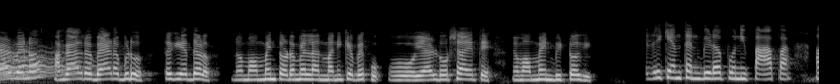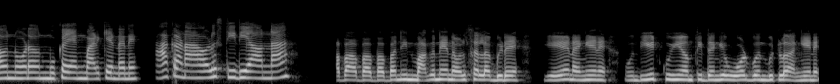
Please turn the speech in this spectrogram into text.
ಬೇಡವೇನೋ ಹಂಗಾದ್ರೆ ಬೇಡ ಬಿಡು ತೆಗಿ ಎದ್ದಳು. ನಮ್ಮ ಅಮ್ಮನ ತೊಡೆ ಮೇಲೆ ನಾನು ಮನಿಕೆ ಬೇಕು ಓ ಎರಡು ವರ್ಷ ಆಯ್ತೆ ನಮ್ಮ ಅಮ್ಮನ ಬಿಟ್ಟೋಗಿ. ಹೆದರಿಕೆ ಅಂತಾನೆ ಬಿಡಪ್ಪು ನೀ ಪಾಪ. ಅವ್ನು ನೋಡ ಅವ್ನ ಮುಖ ಹೆಂಗ್ ಮಾಡ್ಕೊಂಡಾನೆ. ಹಾಕಣ ಅವಳಿಸ್ತಿದ್ಯಾ ಅವನ್ನ ಅಬ್ಬಾ ಅಬ್ಬಾ ಅಬ್ಬಾ ನಿನ್ನ ಮಗನೇನು ಅಳ್ಸಲ್ಲ ಬಿಡೆ. ಏನು ಹಂಗೇನೆ? ಒಂದು ಈಟ್ ಕುಯ್ಯಿ ಅಂತಿದ್ದಂಗೆ ಓಡ್ ಬಂದ್ಬಿಟ್ಲು ಹಂಗೇನೆ.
